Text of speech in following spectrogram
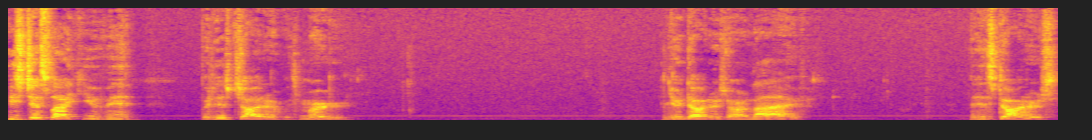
He's just like you, Vin, but his daughter was murdered and your daughters are alive, and his daughters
